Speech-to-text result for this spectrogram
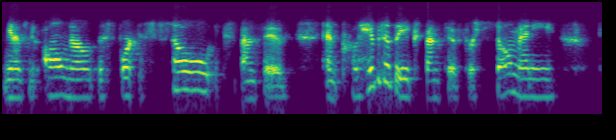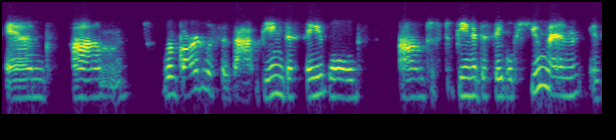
I mean, as we all know, the sport is so expensive and prohibitively expensive for so many. And um, regardless of that, being disabled, um, just being a disabled human is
